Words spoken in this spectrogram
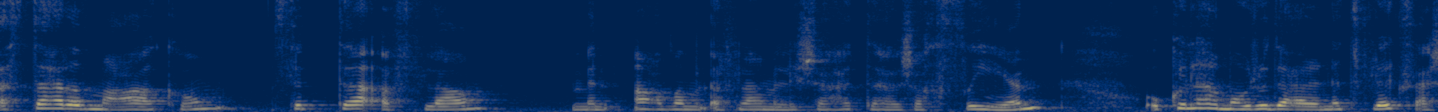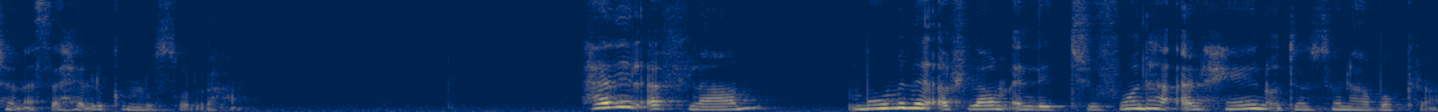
أستعرض معاكم ستة أفلام من أعظم الأفلام اللي شاهدتها شخصيا وكلها موجودة على نتفليكس عشان أسهل لكم الوصول لها. هذه الأفلام مو من الأفلام اللي تشوفونها الحين وتنسونها بكرة.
